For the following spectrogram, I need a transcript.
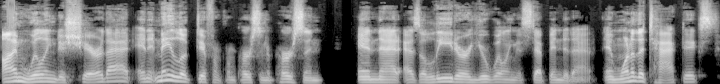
I'm willing to share that. And it may look different from person to person. And that as a leader, you're willing to step into that. And one of the tactics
